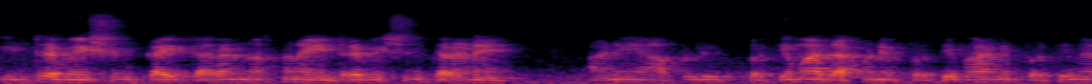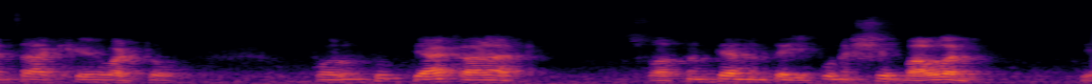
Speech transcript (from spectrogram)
इंटरमेशन काही कारण नसताना इंटरमेशन करणे आणि आपली प्रतिमा दाखवणे प्रतिभा आणि प्रतिमेचा खेळ वाटतो. परंतु त्या काळात स्वातंत्र्यानंतर एकोणीसशे बावन्न ते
